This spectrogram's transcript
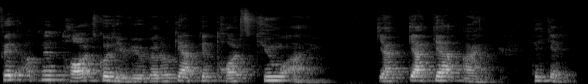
फिर अपने थॉट्स को रिव्यू करो कि आपके थॉट्स क्यों आए, क्या क्या क्या आए, ठीक है?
